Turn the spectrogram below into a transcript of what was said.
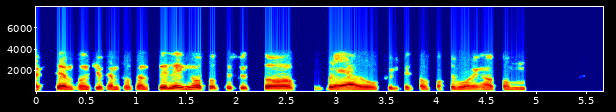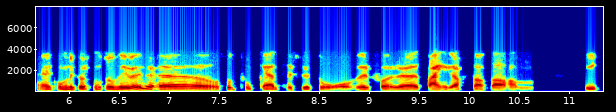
økt til en sånn 25 %-stilling. Og så til slutt så ble jeg jo fulltidsansatt i Vålerenga som eh, kommunikasjonsrådgiver. Eh, og så tok jeg til slutt over for eh, Svein Graff da, da han gikk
